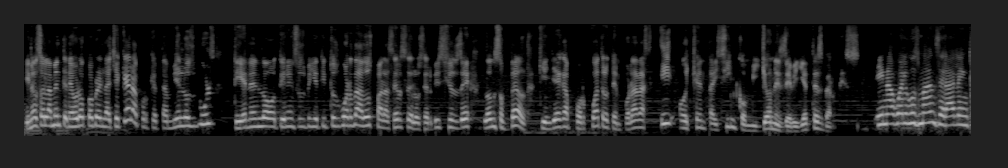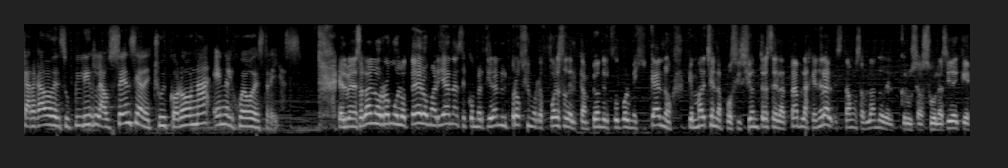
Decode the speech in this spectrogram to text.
Y no solamente en Europa abren la chequera, porque también los Bulls tienen, lo, tienen sus billetitos guardados para hacerse de los servicios de Lonzo Bell, quien llega por cuatro temporadas y 85 millones de billetes verdes. Y Nahuel Guzmán será el encargado de suplir la ausencia de Chuy Corona en el Juego de Estrellas. El venezolano Rómulo Otero Mariana se convertirá en el próximo refuerzo del campeón del fútbol mexicano, que marcha en la posición 13 de la tabla general. Estamos hablando del Cruz Azul, así de que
